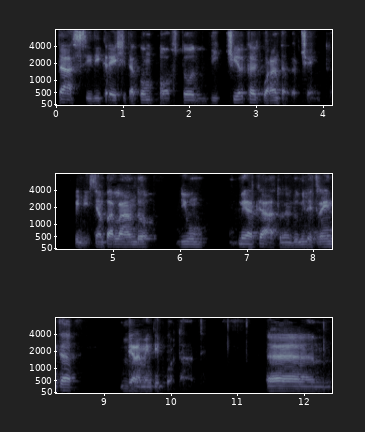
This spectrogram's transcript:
tassi di crescita composto di circa il 40%. Quindi stiamo parlando di un mercato nel 2030 veramente importante. Eh,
